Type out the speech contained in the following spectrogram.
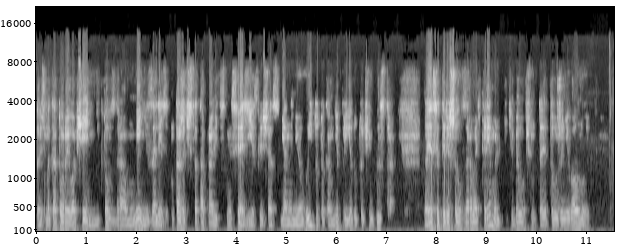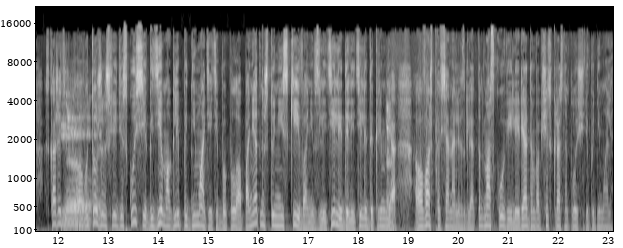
то есть на которые вообще никто в здравом уме не залезет. Ну, та же частота правительственной связи, если сейчас я на нее выйду, то ко мне приедут очень быстро. Но если ты решил взорвать Кремль, то тебя, в общем-то, это уже не волнует. Скажите, Но... вы тоже шли дискуссии, где могли поднимать эти БПЛА? Понятно, что не из Киева они взлетели и долетели до Кремля. Да. А ваш профессиональный взгляд, Подмосковье или рядом вообще с Красной площадью поднимали?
